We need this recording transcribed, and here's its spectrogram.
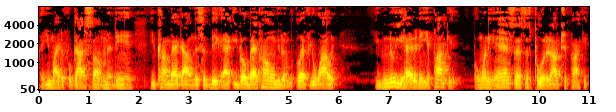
And you might have forgot something and then you come back out and it's a big act. You go back home, you done left your wallet. You knew you had it in your pocket, but one of your ancestors pulled it out your pocket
